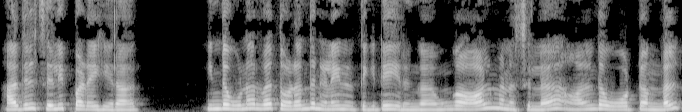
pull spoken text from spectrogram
அதில் செழிப்படைகிறார். இந்த உணர்வை தொடர்ந்து நிலைநிறுத்திக்கிட்டே இருங்க. உங்க ஆள் மனசுல ஆழ்ந்த ஓட்டங்கள்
